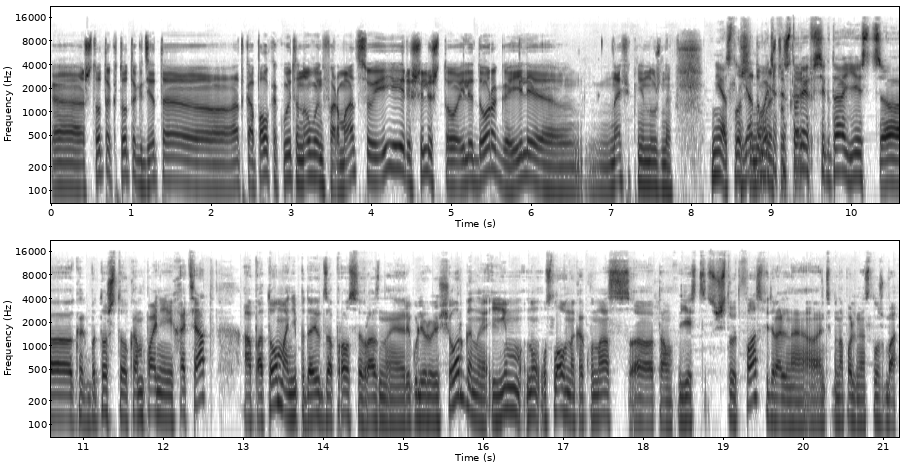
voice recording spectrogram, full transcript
э, что-то кто-то где-то э, откопал какую-то новую информацию и решили, что или дорого, или э, нафиг не нужно. Нет, слушай, Я ну думаю, в этих что историях скорее... всегда есть э, как бы то, что компании хотят, а потом они подают запросы в разные регулирующие органы, и им, ну, условно, как у нас э, там есть, существует ФАС, Федеральная антимонопольная служба,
